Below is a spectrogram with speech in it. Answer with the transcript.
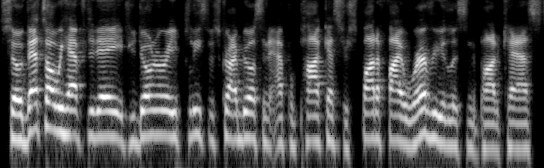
So that's all we have today. If you don't already, please subscribe to us on Apple Podcasts or Spotify, wherever you listen to podcasts.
